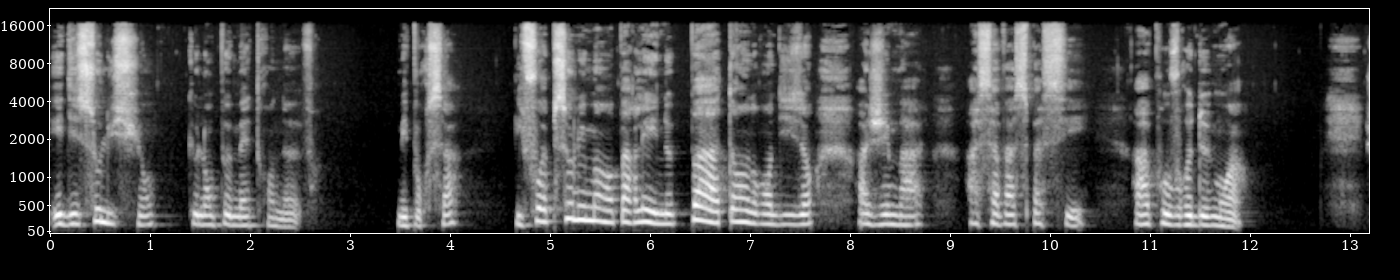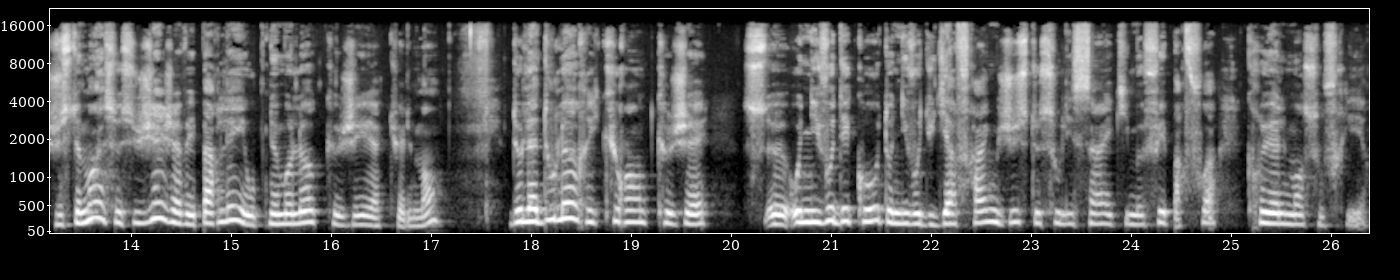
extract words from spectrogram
et des solutions que l'on peut mettre en œuvre. Mais pour ça, il faut absolument en parler et ne pas attendre en disant Ah j'ai mal, ah ça va se passer, ah pauvre de moi. Justement à ce sujet, j'avais parlé au pneumologue que j'ai actuellement de la douleur récurrente que j'ai euh, au niveau des côtes, au niveau du diaphragme, juste sous les seins et qui me fait parfois cruellement souffrir.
